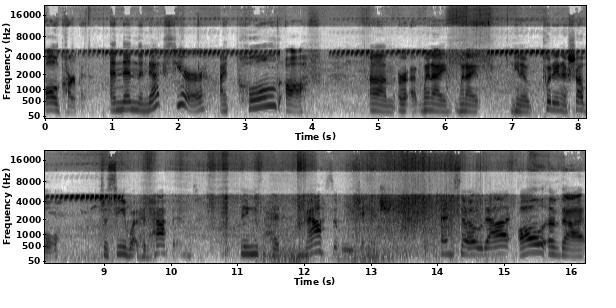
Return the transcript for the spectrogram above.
all carbon. And then the next year, I pulled off, um, or uh, when I when I, you know, put in a shovel to see what had happened, things had massively changed and so that, all of that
